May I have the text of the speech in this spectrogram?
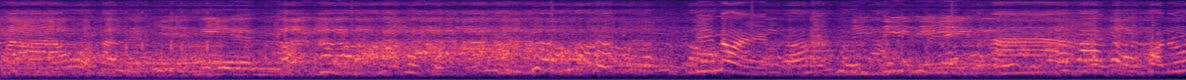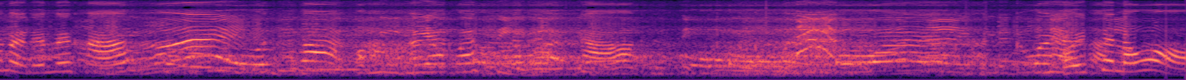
เช้าอะค่ะหรือเย็นเย็นนี่หน่อยคะดีดีดีค่ะขอ ดูหน่อยได้ไหมคะเฮ้ยที่ว่าเขามีเรียกว่าสี่โมงเช้าคือสี่โมงเฮ้ยเสร็จแล้วเหรอ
